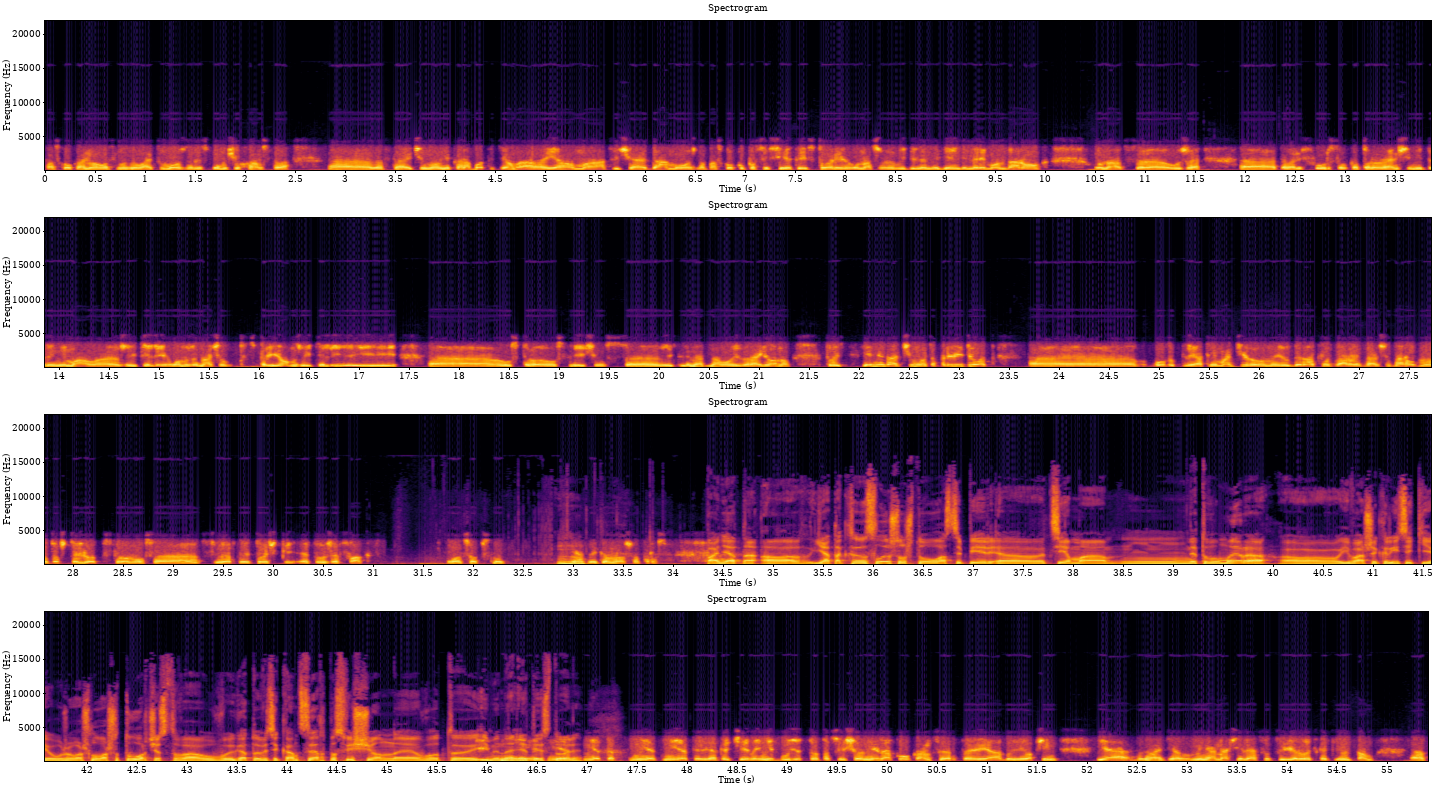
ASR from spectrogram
поскольку она у вас называется «Можно ли с помощью хамства э, заставить чиновника работать?», я, э, я вам отвечаю, да, можно, поскольку после всей этой истории у нас уже выделены деньги на ремонт дорог, у нас э, уже э, товарищ Фурсов, который раньше не принимал э, жителей, он уже начал прием жителей и э, устроил встречу с э, жителями одного из районов. То есть я не знаю, к чему это приведет, э, будут ли отремонтированы и убираться дальше дороги, но то, что лед стронулся с мертвой точки, это уже факт. Вот, собственно, Угу. Я ответил на ваш вопрос. Понятно. А, я так слышал, что у вас теперь э, тема этого мэра э, и вашей критики уже вошло в ваше творчество. Вы готовите концерт, посвященный вот э, именно нет, этой истории? Нет, нет, нет, нет, этой теме не будет посвящен никакого концерта. Я бы вообще... Я, вы знаете, меня начали ассоциировать с какими-то там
